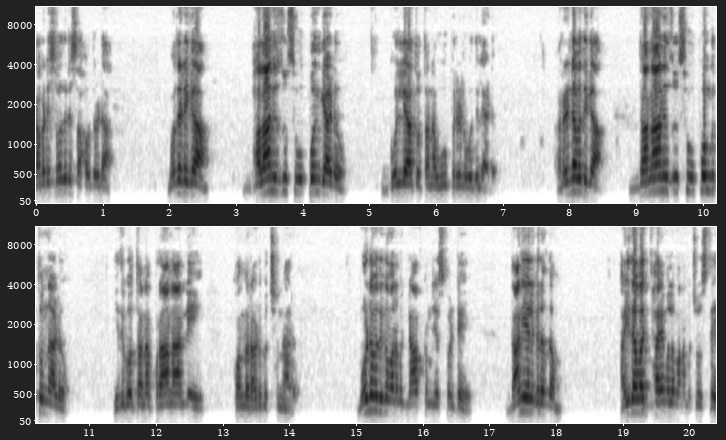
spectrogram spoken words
కాబట్టి సోదరి సహోదరుడా మొదటిగా బలాన్ని చూసి ఉప్పొంగాడు. గొల్లాతో తన ఊపిరిని వదిలాడు. రెండవదిగా ధనాన్ని చూసి ఉప్పొంగుతున్నాడు. ఇదిగో తన ప్రాణాన్ని కొందరు అడుగుచున్నారు. మూడవదిగా మనం జ్ఞాపకం చేసుకుంటే దానియల గ్రంథం ఐదవ అధ్యాయంలో మనం చూస్తే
